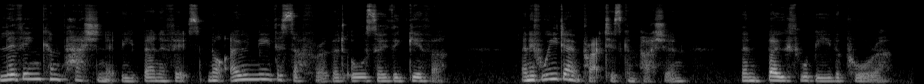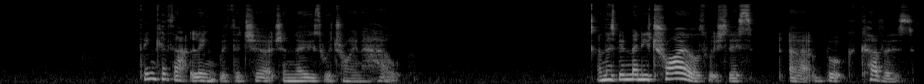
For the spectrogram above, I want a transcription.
Living compassionately benefits not only the sufferer but also the giver. And if we don't practice compassion, then both will be the poorer. Think of that link with the church and those we're trying to help. And there's been many trials which this uh, book covers.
